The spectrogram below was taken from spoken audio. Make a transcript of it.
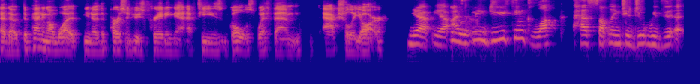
though depending on what you know the person who's creating the nfts goals with them actually are yeah, yeah. I mean, do you think luck has something to do with it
